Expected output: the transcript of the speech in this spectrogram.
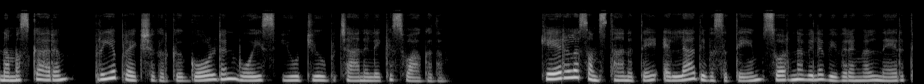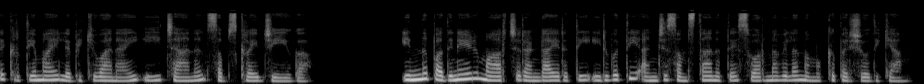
നമസ്കാരം. പ്രിയ പ്രേക്ഷകർക്ക് ഗോൾഡൻ വോയിസ് യൂട്യൂബ് ചാനലിലേക്ക് സ്വാഗതം. കേരള സംസ്ഥാനത്തെ എല്ലാ ദിവസത്തെയും സ്വർണവില വിവരങ്ങൾ നേരത്തെ കൃത്യമായി ലഭിക്കുവാനായി ഈ ചാനൽ സബ്സ്ക്രൈബ് ചെയ്യുക. ഇന്ന് പതിനേഴ് മാർച്ച് രണ്ടായിരത്തി ഇരുപത്തി അഞ്ച് സംസ്ഥാനത്തെ സ്വർണവില നമുക്ക് പരിശോധിക്കാം.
